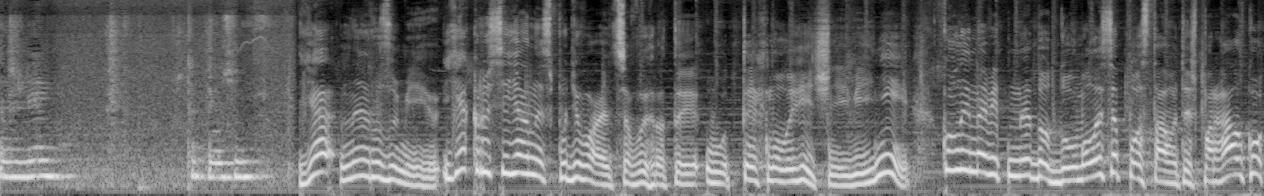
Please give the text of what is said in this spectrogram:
К сожалению, что получилось. Я не розумію, як росіяни сподіваються виграти у технологічній війні, коли навіть не додумалися поставити шпаргалку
